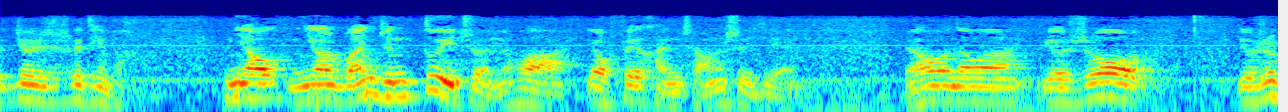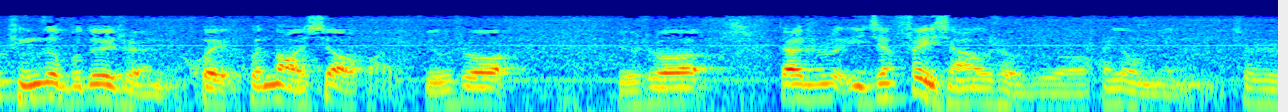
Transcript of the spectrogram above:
就是个地方，你要你要完全对准的话，要费很长时间。然后呢，有时候。有时候平仄不对准会会闹笑话，比如说，比如说大家知道以前费翔有首歌很有名，就是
